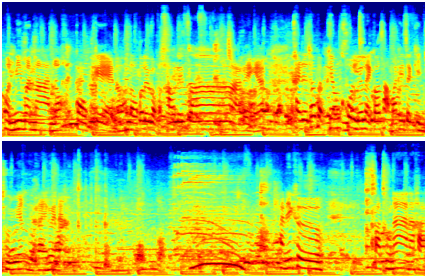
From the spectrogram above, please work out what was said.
เหมือนมีมานานเนาะ เก่าแก่เนาะ เราก็เลยแบบเอาเลยจ้าอะไรอย่างเงี้ย ใครจะชอบแบบเข้มข้นหรืออะไรก็สามารถที่จะกินโชยุอย่างอื่นได้ด้วยนะ อันนี้คือปลาทูน่านะคะ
